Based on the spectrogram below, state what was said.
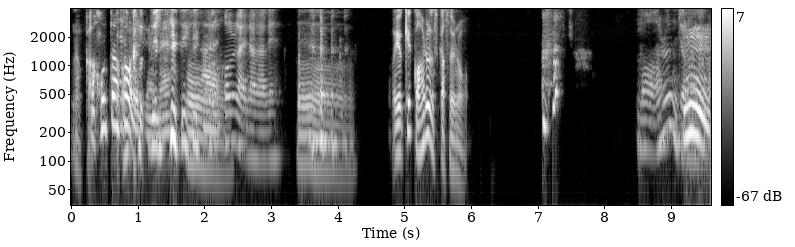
なんまあ、か。本当はそうですよね。うんはい本来ならね。うん。いや、結構あるんですか？そういうの。まあ、あるんじゃないですか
